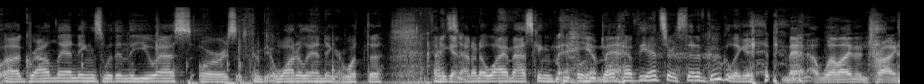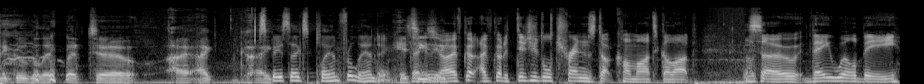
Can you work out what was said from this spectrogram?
uh, ground landings within the U.S. or is it going to be a water landing or what the? And again, a- I don't know why I'm asking people Yeah, who don't Matt. have the answer instead of googling it. Man, uh, well, I've been trying to Google it, but uh, I, I, I SpaceX plan for landing. it's So easy. I've got I've got a digitaltrends.com article up. So they will be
